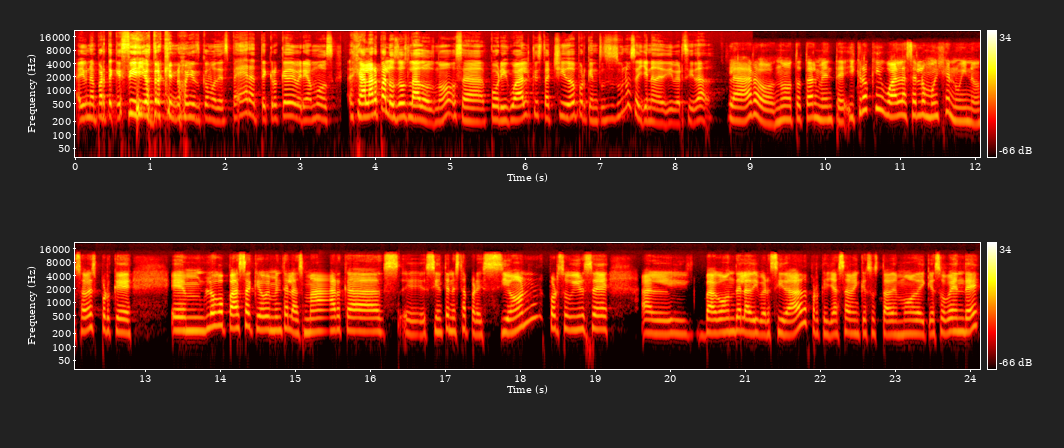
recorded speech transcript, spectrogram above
hay una parte que sí y otra que no, y es como de, espérate, creo que deberíamos jalar para los dos lados, ¿no? O sea, por igual que está chido, porque entonces uno se llena de diversidad. Claro, no, totalmente. Y creo que igual hacerlo muy genuino, ¿sabes? Porque... Em, luego pasa que obviamente las marcas eh, sienten esta presión por subirse al vagón de la diversidad, porque ya saben que eso está de moda y que eso vende,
